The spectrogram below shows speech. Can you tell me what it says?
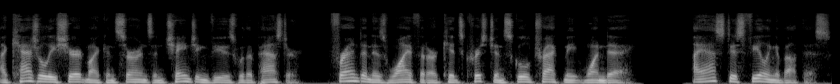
I casually shared my concerns and changing views with a pastor, friend, and his wife at our kids' Christian school track meet one day. I asked his feeling about this.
